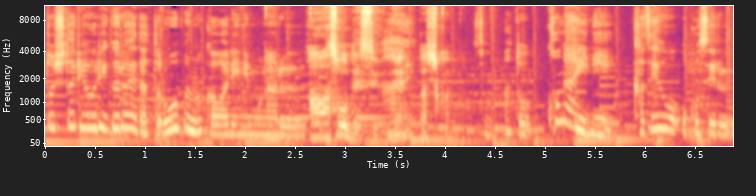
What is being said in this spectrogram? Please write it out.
とした料理ぐらいだったらオーブンの代わりにもなる、えー、ああそうですよね、はい、確かに。そう。あと庫内に風を起こせる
